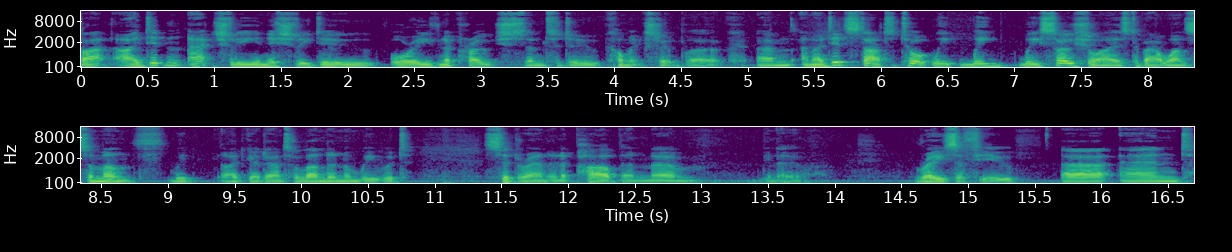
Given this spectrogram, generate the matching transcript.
but I didn't actually initially do or even approach them to do comic strip work. Um, and I did start to talk. We we we socialised about once a month. We I'd go down to London and we would sit around in a pub and um, you know raise a few uh, and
